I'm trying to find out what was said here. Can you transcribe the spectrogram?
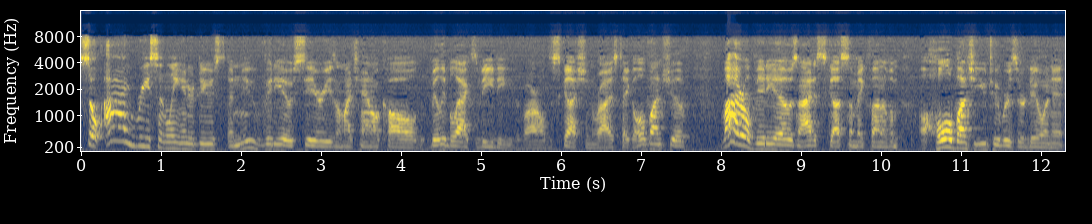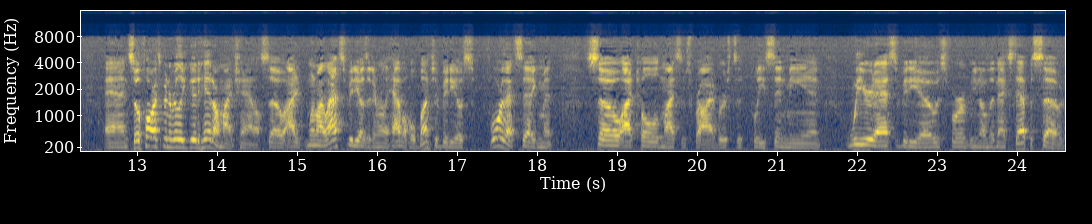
So I recently introduced a new video series on my channel called Billy Black's VD, the viral discussion, where I just take a whole bunch of viral videos and I discuss them, make fun of them. A whole bunch of YouTubers are doing it, and so far it's been a really good hit on my channel. So I, one of my last videos, I didn't really have a whole bunch of videos for that segment, so I told my subscribers to please send me in weird ass videos for you know the next episode.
